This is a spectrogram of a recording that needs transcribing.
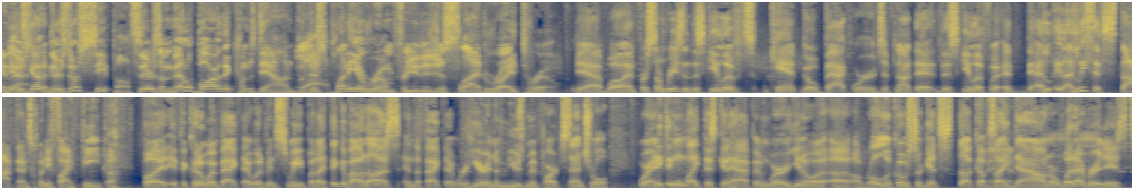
And It's there's, got to be. there's no seatbelts. There's a metal bar that comes down, but Yeah. there's plenty of room for you to just slide right through. Yeah, well, and for some reason the ski lifts can't go backwards. If not, the the ski lift at, at least it stopped at 25 feet. but if it could have went back, that would have been sweet. But I think about us and the fact that we're here in Amusement Park Central, where anything like this could happen, where you know a, a roller coaster gets stuck upside Man. down or whatever it is,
